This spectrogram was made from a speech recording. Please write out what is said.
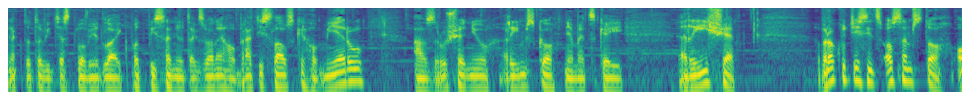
Inak toto víťazstvo viedlo aj k podpísaniu tzv. Bratislavského mieru a zrušeniu rímsko-nemeckej ríše. V roku 1883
